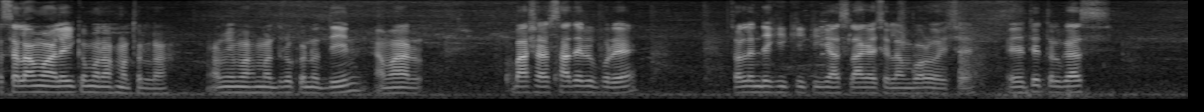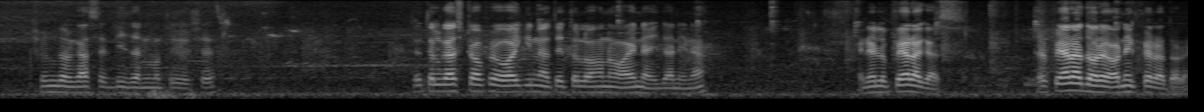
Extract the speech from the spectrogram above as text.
আসসালামু আলাইকুম রহমতুল্লাহ। আমি মোহাম্মদ রুকনুদ্দিন, আমার বাসার ছাদের উপরে। চলেন দেখি কি কি গাছ লাগাইছিলাম, বড় হয়েছে। এই তেঁতুল গাছ, সুন্দর গাছের ডিজাইন মতো হয়েছে। তেঁতুল গাছ টপে হয় কি না তেঁতুল এখনও হয় নাই, জানি না। এটা হলো পেয়ারা গাছ। পেয়ারা ধরে, অনেক পেয়ারা ধরে।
